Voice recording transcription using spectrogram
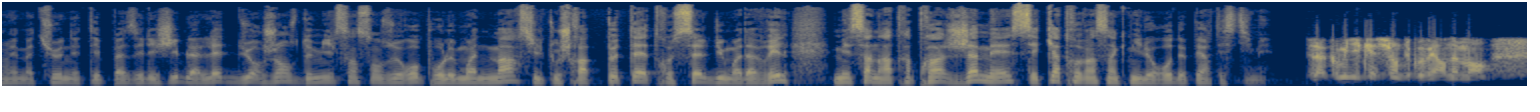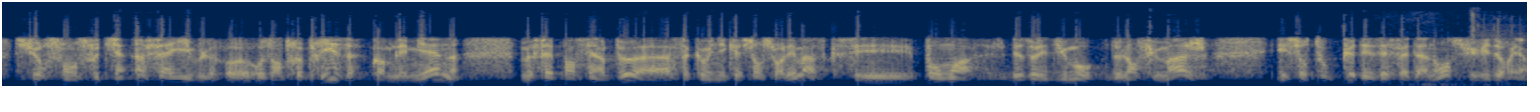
Oui, Mathieu n'était pas éligible à l'aide d'urgence de 1500 euros pour le mois de mars. Il touchera peut-être celle du mois d'avril, mais ça ne rattrapera jamais ces 85 000 euros de pertes estimées gouvernement sur son soutien infaillible aux entreprises, comme les miennes, me fait penser un peu à sa communication sur les masques. C'est, pour moi, désolé du mot, de l'enfumage et surtout que des effets d'annonce suivis de rien.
